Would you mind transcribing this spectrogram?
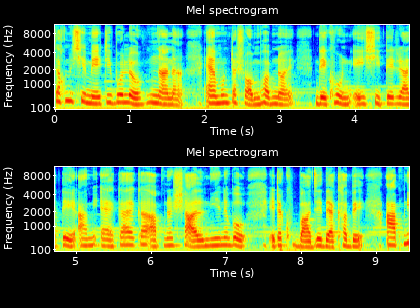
তখন সে মেয়েটি বলল, না না, এমনটা সম্ভব নয়। দেখুন, এই শীতের রাতে আমি একা একা আপনার শাল নিয়ে নেব, এটা খুব বাজে দেখাবে। আপনি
